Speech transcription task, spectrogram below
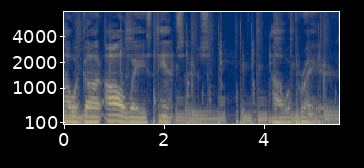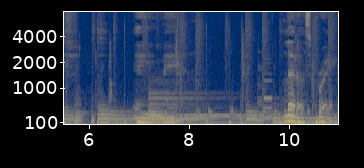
Our God always answers our prayers. Amen. Let us pray.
